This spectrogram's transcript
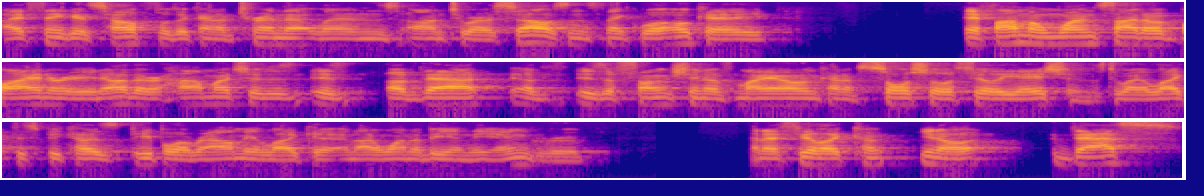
I think it's helpful to kind of turn that lens onto ourselves and think, well, okay, if I'm on one side of a binary and other, how much is, is of that of, is a function of my own kind of social affiliations? Do I like this because people around me like it and I want to be in the in group? And I feel like, you know, that's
